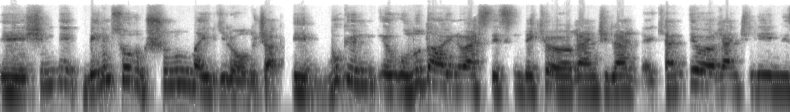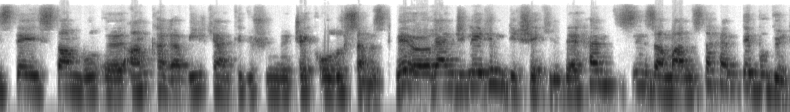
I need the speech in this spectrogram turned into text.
E, şimdi benim sorum şununla ilgili olacak. E, bugün e, Uludağ Üniversitesi'ndeki öğrenciler kendi öğrenciliğinizde İstanbul, e, Ankara, Bilkent'i düşünecek olursanız ve öğrencilerin bir şekilde hem sizin zamanınızda hem de bugün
